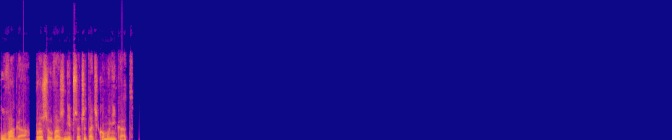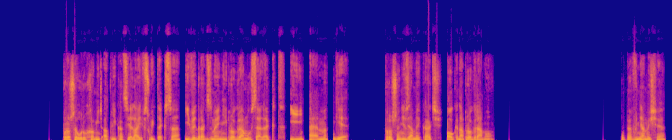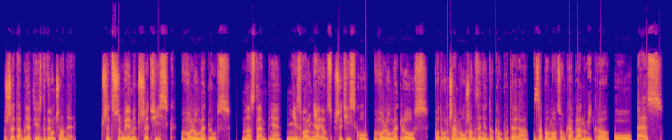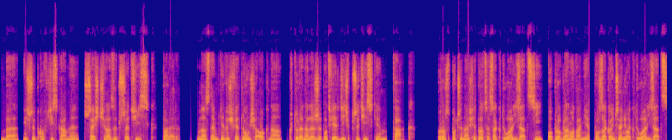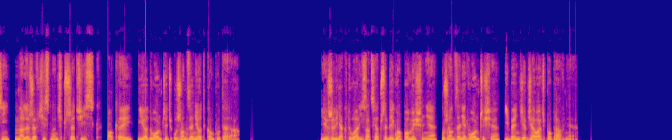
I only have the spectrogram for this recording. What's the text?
Uwaga, proszę uważnie przeczytać komunikat. Proszę uruchomić aplikację Live Suite Exe i wybrać z menu programu Select i M G. Proszę nie zamykać okna programu. Upewniamy się, że tablet jest wyłączony. Przytrzymujemy przycisk Volume Plus. Następnie, nie zwalniając przycisku Volume Plus, podłączamy urządzenie do komputera za pomocą kabla mikro, U, S, B i szybko wciskamy 6 razy przycisk Power. Następnie wyświetlą się okna, które należy potwierdzić przyciskiem Tak. Rozpoczyna się proces aktualizacji, oprogramowanie. Po zakończeniu aktualizacji, należy wcisnąć przycisk OK i odłączyć urządzenie od komputera. Jeżeli aktualizacja przebiegła pomyślnie, urządzenie włączy się i będzie działać poprawnie.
